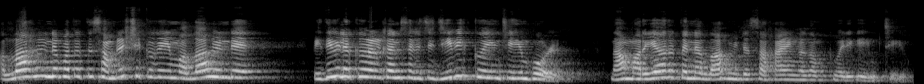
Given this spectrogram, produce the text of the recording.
അള്ളാഹുവിന്റെ മതത്തെ സംരക്ഷിക്കുകയും അള്ളാഹുവിന്റെ വിധിവിലക്കുകൾക്കനുസരിച്ച് ജീവിക്കുകയും ചെയ്യുമ്പോൾ നാം അറിയാതെ തന്നെ അള്ളാഹുവിന്റെ സഹായങ്ങൾ നമുക്ക് വരികയും ചെയ്യും.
